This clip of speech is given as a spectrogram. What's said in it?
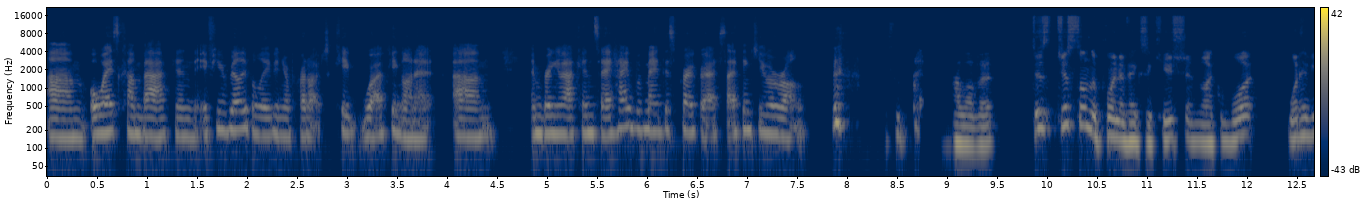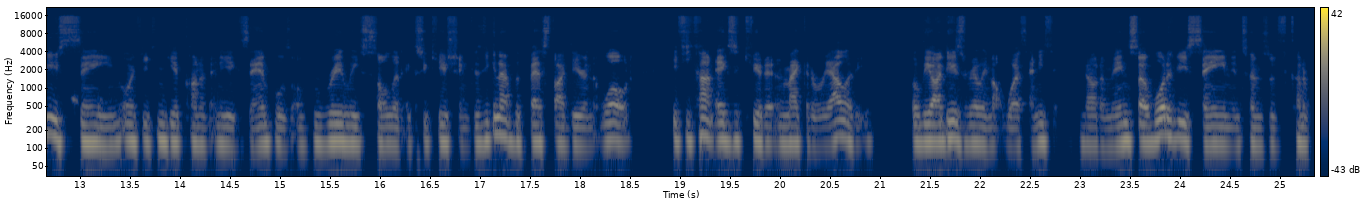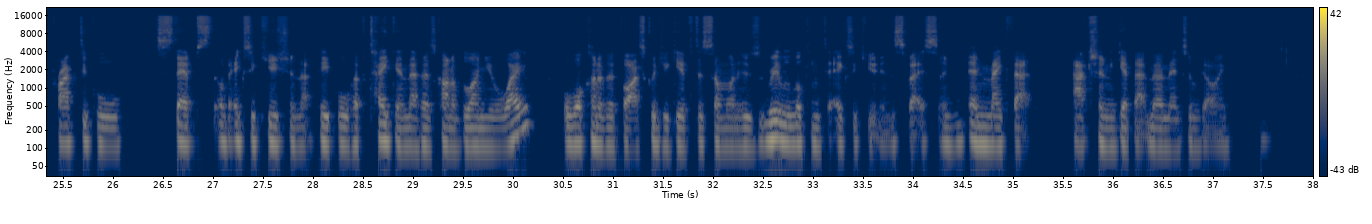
Um, always come back. And if you really believe in your product, keep working on it um, and bring it back and say, hey, we've made this progress. I think you were wrong. I love it. Just just on the point of execution, like what what have you seen, or if you can give kind of any examples of really solid execution? Because you can have the best idea in the world if you can't execute it and make it a reality, well, the idea is really not worth anything. You know what I mean? So, what have you seen in terms of kind of practical steps of execution that people have taken that has kind of blown you away? Or what kind of advice could you give to someone who's really looking to execute in the space and, and make that action and get that momentum going?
